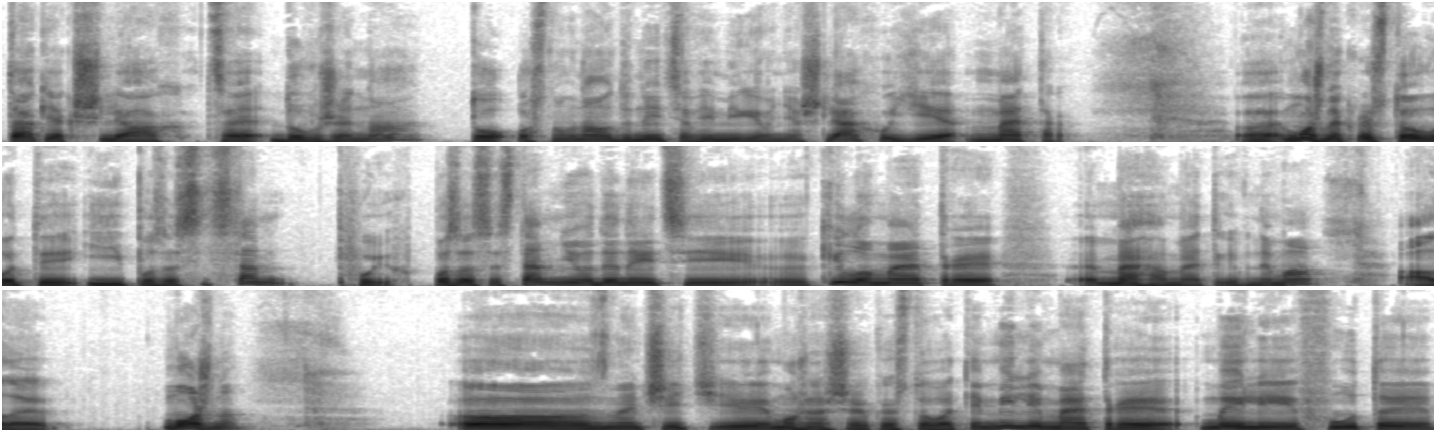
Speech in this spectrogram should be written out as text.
так як шлях це довжина, то основна одиниця вимірювання шляху є метр. Е, Можна використовувати і позасистем, позасистемні одиниці, е, кілометри, е, мегаметрів нема, але можна. О, значить, е, можна ще використовувати міліметри, милі, фути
